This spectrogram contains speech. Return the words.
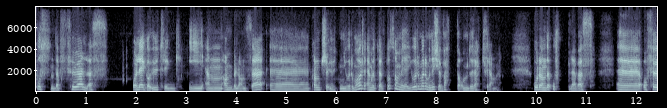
Hvordan det føles å ligge utrygg i en ambulanse, eh, kanskje uten jordmor, eventuelt også med jordmor, men ikke vet om du rekker frem. Hvordan det oppleves eh, å, få,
